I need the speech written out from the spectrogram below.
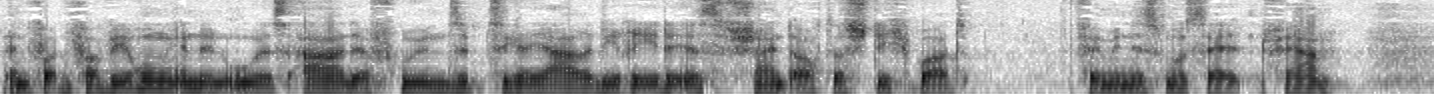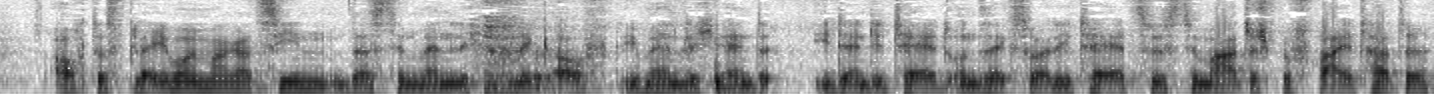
Wenn von Verwirrung in den USA der frühen 70er Jahre die Rede ist, scheint auch das Stichwort Feminismus selten fern. Auch das Playboy-Magazin, das den männlichen Blick auf die männliche Identität und Sexualität systematisch befreit hatte,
